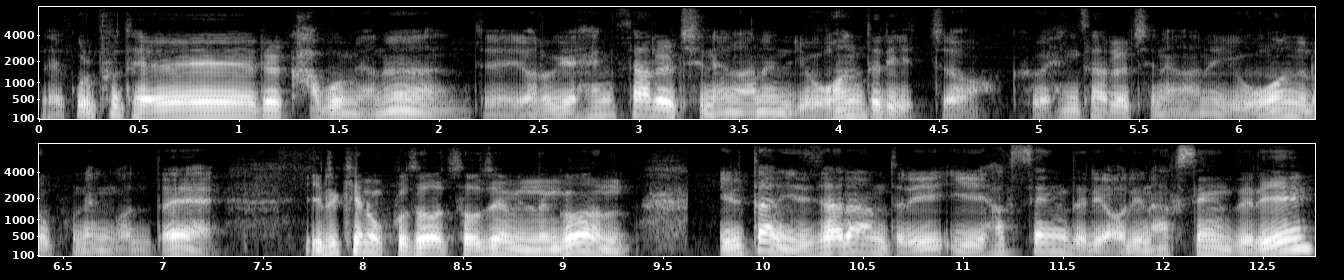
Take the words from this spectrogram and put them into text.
네, 골프 대회를 가보면은 이제 여러 개 행사를 진행하는 요원들이 있죠. 그 행사를 진행하는 요원으로 보낸 건데 이렇게 놓고서 더 재밌는 건 일단 이 사람들이 이 학생들이 어린 학생들이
